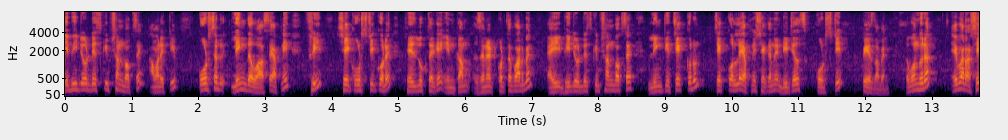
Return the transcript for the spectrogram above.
এই ভিডিও ডিসক্রিপশন বক্সে আমার একটি কোর্সের লিঙ্ক দেওয়া আছে, আপনি ফ্রি সেই কোর্সটি করে ফেসবুক থেকে ইনকাম জেনারেট করতে পারবেন। এই ভিডিও ডিসক্রিপশন বক্সে লিঙ্কটি চেক করুন। চেক করলে আপনি সেখানে ডিটেলস কোর্সটি পেয়ে যাবেন। তো বন্ধুরা, এবার আসি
